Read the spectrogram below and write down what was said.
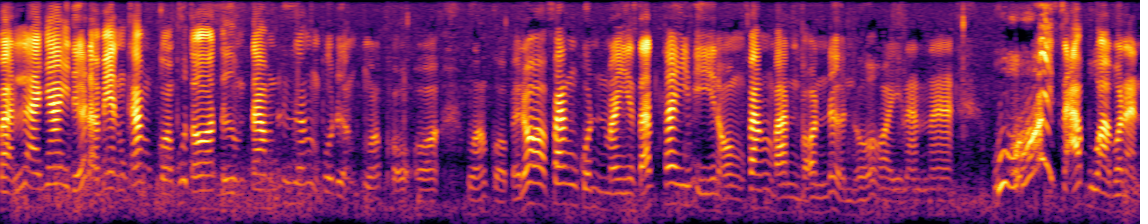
บ้านลายใหญ่เด้อละแม่นคำก่อนผู้ต่อเติมตามเรื่องผู้เดืองหัวคอหัวก็ไปรอฟังคนใหม่สัตว์ไทยพี่น้องฟังบันบอนเดินโอ้ยนั่นนะโอ้ยสาบัวบ่นั่น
